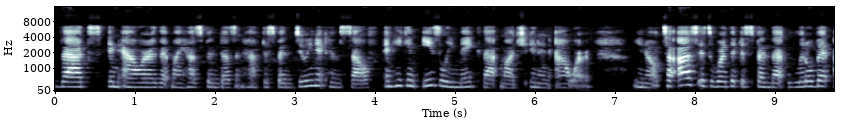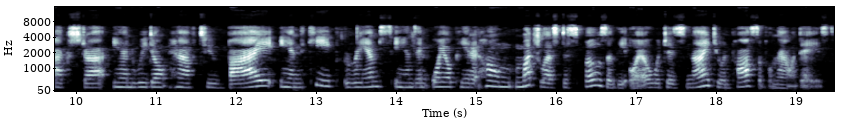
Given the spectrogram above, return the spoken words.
that's an hour that my husband doesn't have to spend doing it himself, and he can easily make that much in an hour you know, to us, it's worth it to spend that little bit extra, and we don't have to buy and keep ramps and an oil pan at home, much less dispose of the oil, which is nigh to impossible nowadays.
